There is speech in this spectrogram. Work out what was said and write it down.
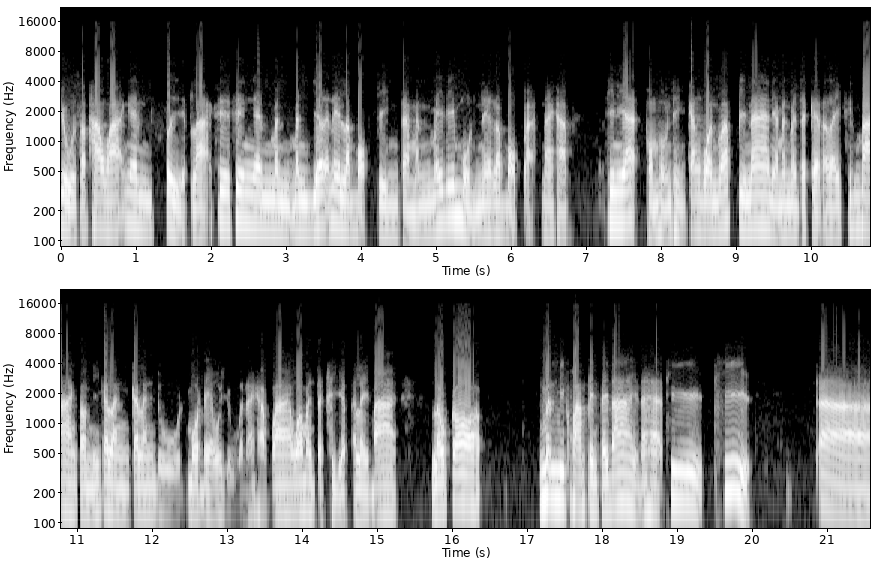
อยู่สภาวะเงินฝืดละ คือคือเงินมันมันเยอะในระบบจริง แต่มันไม่ได้หมุนในระบบอะนะครับ ทีเนี้ยผมผมถึงกังวลว่าปีหน้าเนี่ยมันมันจะเกิดอะไรขึ้นบ้าง ตอนนี้กำลังกำลังดูโมเดลอยู่นะครับ ว่าว่ามันจะขยับอะไรบ้าง แล้วก็มันมีความเป็นไปได้นะฮะที่ที่อ่า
